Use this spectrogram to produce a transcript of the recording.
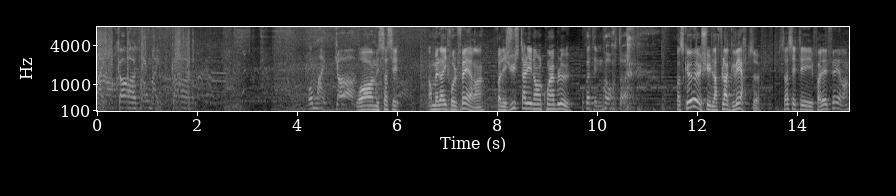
my god! Oh my god! Oh my god! Wow, mais ça c'est. Non mais là il faut le faire, hein. Fallait juste aller dans le coin bleu. Pourquoi t'es mort, toi? Parce que je suis la flaque verte. Ça c'était. Fallait le faire, hein.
